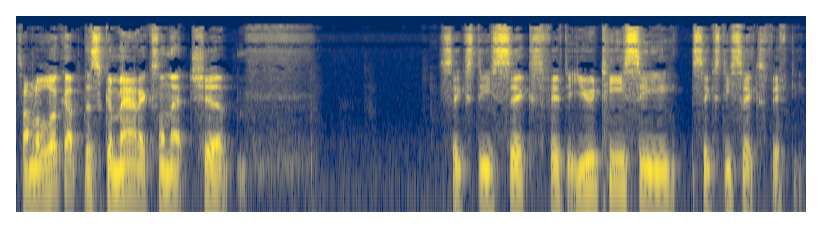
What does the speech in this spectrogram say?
So I'm going to look up the schematics on that chip. 6650, UTC 6650.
